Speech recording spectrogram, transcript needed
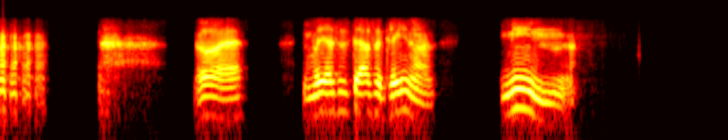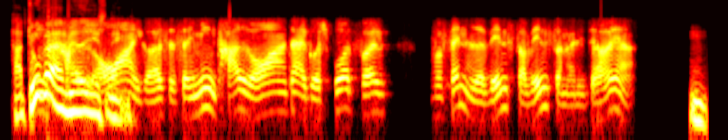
Nå ja. Men jeg synes, det er så grineren. Min... Har du min været med 30 i sådan år, en? ikke også? Altså, i mine 30 år, der har jeg gået og spurgt folk, hvor fanden hedder venstre venstre, når de er til højre? Mm.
